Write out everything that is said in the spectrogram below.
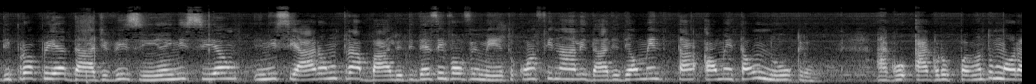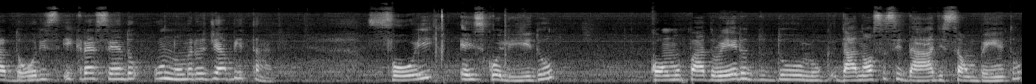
de propriedade vizinha, iniciam, iniciaram um trabalho de desenvolvimento com a finalidade de aumentar, aumentar o núcleo, agrupando moradores e crescendo o número de habitantes. Foi escolhido como padroeiro do, do, da nossa cidade, São Bento,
